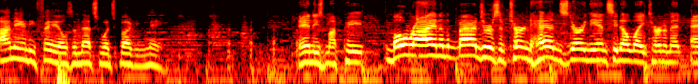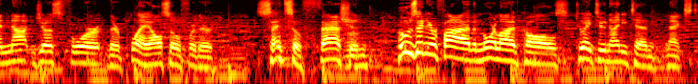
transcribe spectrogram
I'm Andy Fales, and that's what's bugging me. Andy's my peep. Bo Ryan and the Badgers have turned heads during the NCAA tournament, and not just for their play, also for their sense of fashion. Who's in your five and more live calls? 282 9010 next.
